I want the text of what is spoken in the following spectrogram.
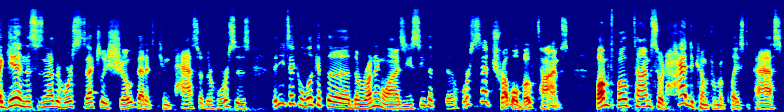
again, this is another horse that's actually showed that it can pass other horses. Then you take a look at the the running lines, you see that the horse had trouble both times, bumped both times, so it had to come from a place to pass.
